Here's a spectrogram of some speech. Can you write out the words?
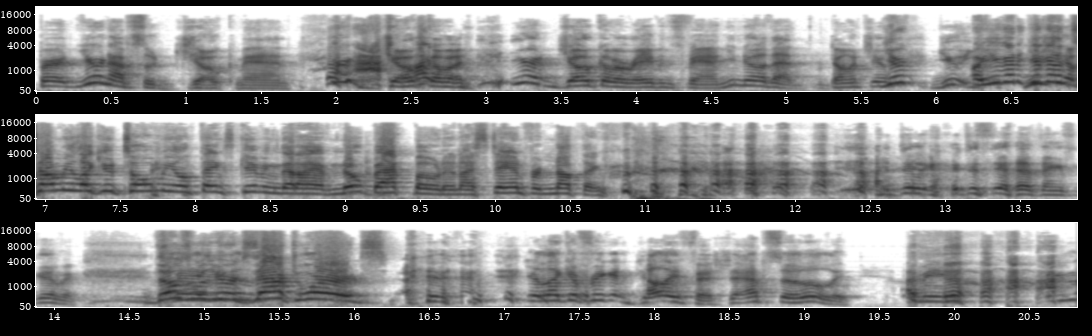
Bert, you're an absolute joke, man. You're a joke of a you're a joke of a Ravens fan. You know that, don't you? You're, you are you gonna you're gonna should've- tell me like you told me on Thanksgiving that I have no backbone and I stand for nothing? I did. I did say that Thanksgiving. Those Man, were your just- exact words. You're like a freaking jellyfish. Absolutely. I mean, you,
